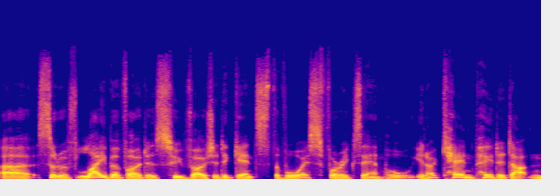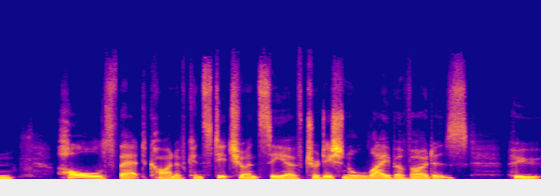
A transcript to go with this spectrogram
uh, sort of Labor voters who voted against the voice, for example. You know, can Peter Dutton hold that kind of constituency of traditional Labor voters who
